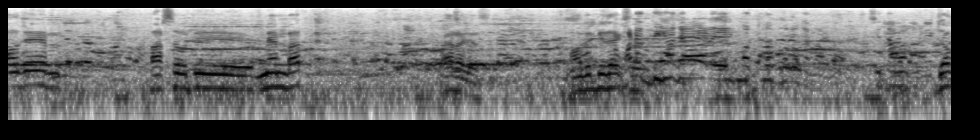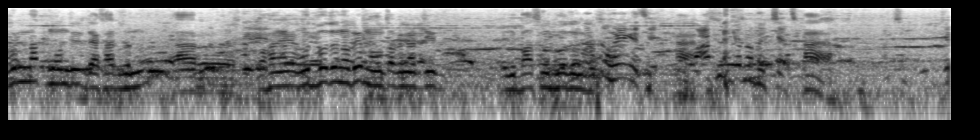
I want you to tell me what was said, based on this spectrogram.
আমাদের পার্শ্ববর্তী মেম্বার আর আছে। আমাদের বিধায়ক দীঘা যাওয়ার এই মতলব হলো কেন? চিন্তা ভাবনা জগন্নাথ মন্দির দেখার জন্য আর ওখানে উদ্বোধন হবে মমতা ব্যানার্জির এই বাস উদ্বোধন হয়ে গেছে। হ্যাঁ। বাস উদ্বোধন হচ্ছে হ্যাঁ। যে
